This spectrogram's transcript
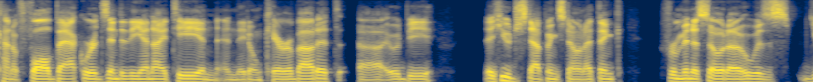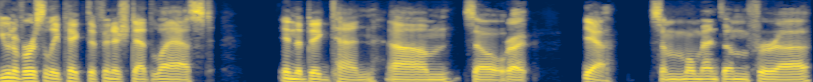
kind of fall backwards into the NIT and and they don't care about it. Uh, it would be a huge stepping stone, I think, for Minnesota, who was universally picked to finish dead last in the Big Ten. Um, so Right. yeah, some momentum for uh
